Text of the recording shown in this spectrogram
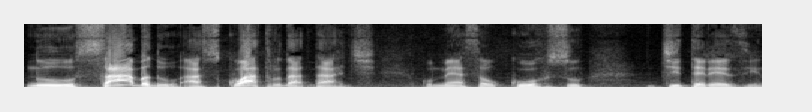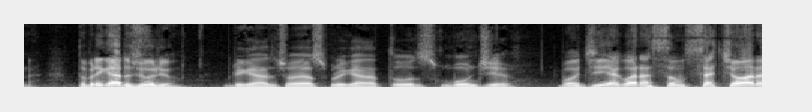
no sábado, às quatro da tarde. Começa o curso de Teresina. Muito obrigado, Júlio. Obrigado, Joelson. Obrigado a todos. Bom dia. Bom dia, agora são 7 horas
